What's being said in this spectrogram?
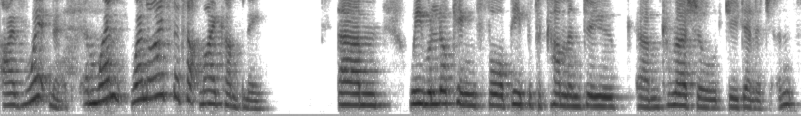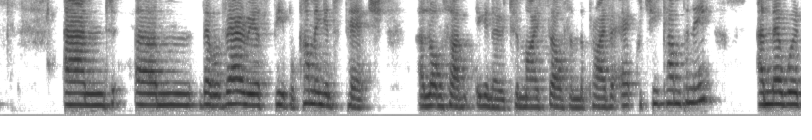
I've witnessed. And when when I set up my company, um, we were looking for people to come and do um, commercial due diligence. And um, there were various people coming into pitch alongside, you know, to myself and the private equity company. And there were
